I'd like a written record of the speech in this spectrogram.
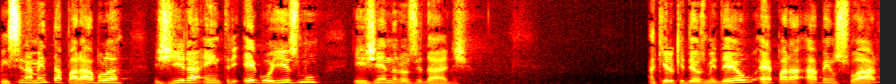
O ensinamento da parábola gira entre egoísmo e generosidade. Aquilo que Deus me deu é para abençoar,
